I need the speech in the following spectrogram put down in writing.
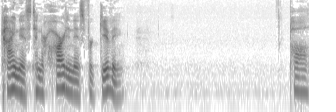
kindness, tenderheartedness, forgiving. Paul,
